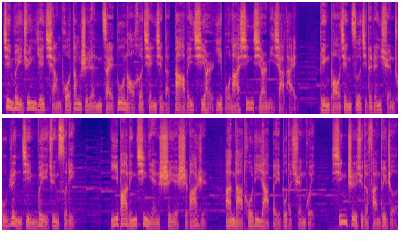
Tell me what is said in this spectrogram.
禁卫军也强迫当事人在多瑙河前线的大维齐尔易卜拉辛希尔米下台，并保荐自己的人选出任禁卫军司令。一八零七年十月十八日，安纳托利亚北部的权贵。新秩序的反对者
